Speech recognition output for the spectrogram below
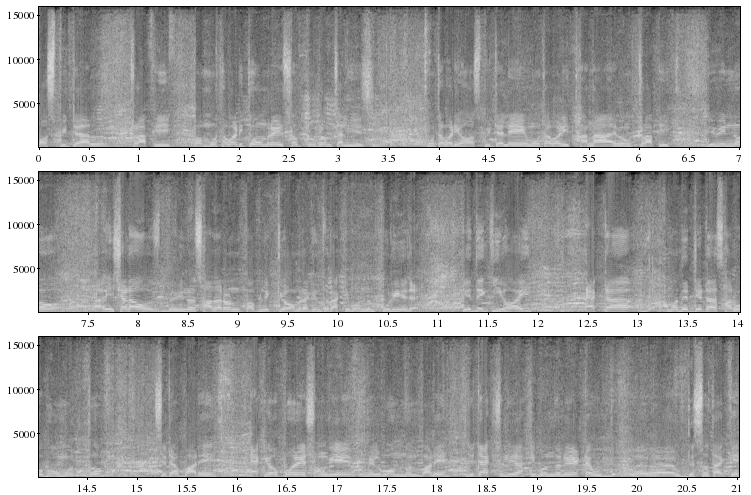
হসপিটাল ট্রাফিক বা মোথাবাড়িতেও আমরা এসব প্রোগ্রাম চালিয়েছি। মোথাবাড়ি হসপিটালে মোথাবাড়ি থানা এবং ট্রাফিক বিভিন্ন এছাড়াও বিভিন্ন সাধারণ পাবলিককেও আমরা কিন্তু রাখি বন্ধন পরিয়ে যাই এতে কি হয়, একটা আমাদের যেটা সার্বভৌমত্ব, সেটা বাড়ে, একে অপরের সঙ্গে মেলবন্ধন বাড়ে, যেটা অ্যাকচুয়ালি রাখি বন্ধনের একটা উদ্দে- উদ্দেশ্য থাকে।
